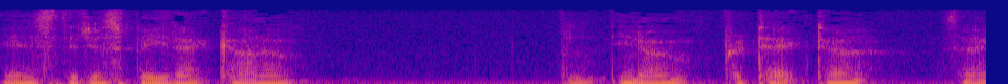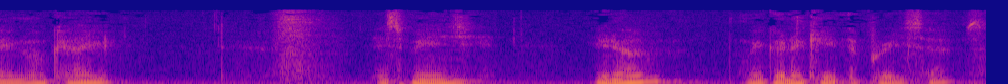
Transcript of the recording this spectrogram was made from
is to just be that kind of you know protector, saying, okay, this means you know we're going to keep the precepts.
